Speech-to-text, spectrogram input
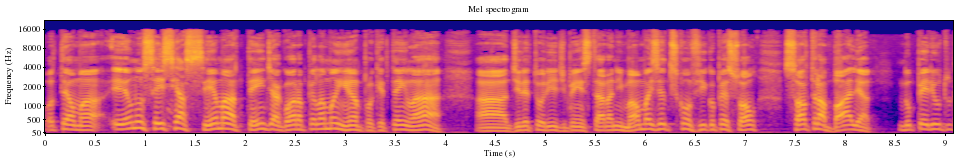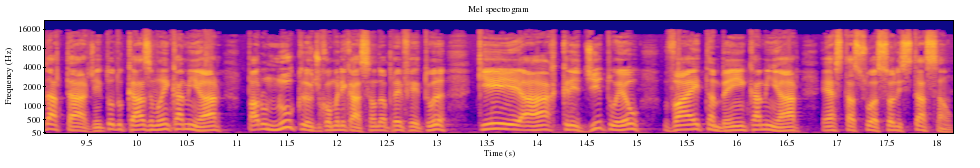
Ô Thelma, eu não sei se a SEMA atende agora pela manhã, porque tem lá a diretoria de bem-estar animal, mas eu desconfio que o pessoal só trabalha no período da tarde. Em todo caso, vou encaminhar para o núcleo de comunicação da prefeitura, que acredito eu vai também encaminhar esta sua solicitação.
